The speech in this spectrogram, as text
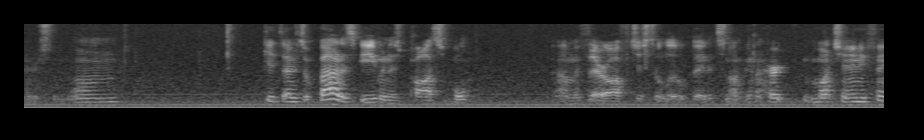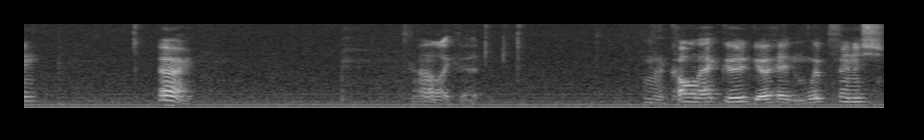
There's the one. Get those about as even as possible. Um, if they're off just a little bit, it's not going to hurt much anything. Alright. I like that. I'm going to call that good. Go ahead and whip finish.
